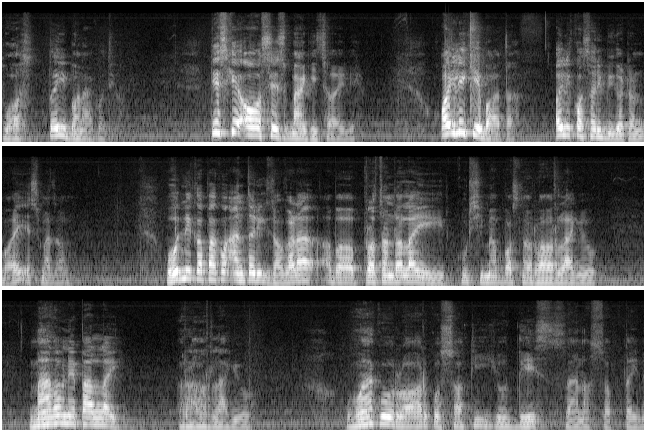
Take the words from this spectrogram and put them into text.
ध्वस्तै बनाएको थियो। त्यसकै अवशेष बाँकी छ अहिले। अहिले के भयो त? अहिले कसरी विघटन भयो यसमा जाउँ? हो नेकपाको आन्तरिक झगडा अब प्रचण्डलाई कुर्सीमा बस्न रहर लाग्यो। माधव नेपाललाई रहर लाग्यो। उहाँको रहरको सती यो देश जान सक्दैन।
